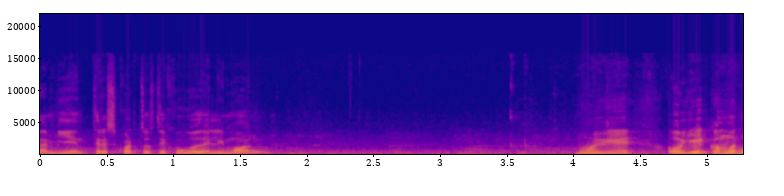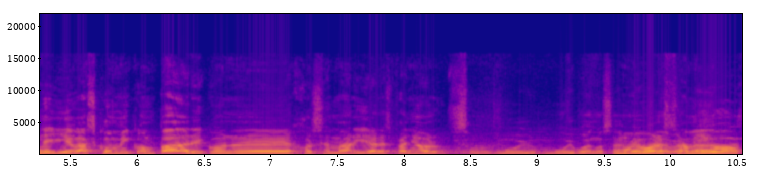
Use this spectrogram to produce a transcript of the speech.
También tres cuartos de jugo de limón. Muy bien. Oye, ¿cómo te llevas con mi compadre, con eh, José María, el español? Somos muy, muy buenos amigos. Muy buenos amigos,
